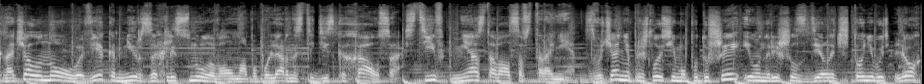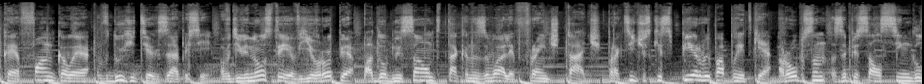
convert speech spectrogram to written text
К началу нового века мир захлестнула волна популярности диско-хауса. Стив не оставался в стороне. Звучание пришлось ему по душе, и он решил сделать что-нибудь легкое, фанковое в духе тех записей. В 90-е в Европе подобный саунд так и называли French Touch. Практически с первой попытки Робсон записал записал сингл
